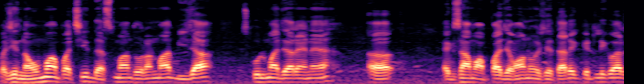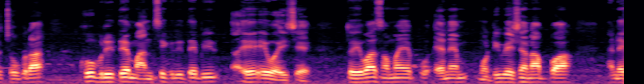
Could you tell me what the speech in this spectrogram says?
પછી નવમા, પછી દસમા ધોરણમાં બીજા સ્કૂલમાં જ્યારે એને એક્ઝામ આપવા જવાનું હોય છે, ત્યારે કેટલીક વાર છોકરા ખૂબ રીતે માનસિક રીતે બી એ હોય છે. તો એવા સમયે એને મોટિવેશન આપવા અને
